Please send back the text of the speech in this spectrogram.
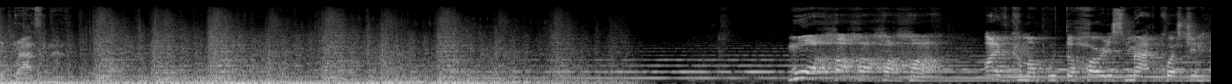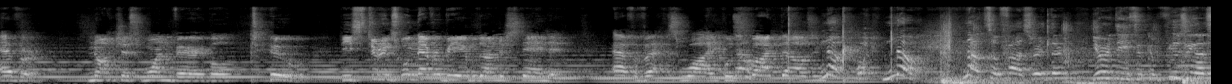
the graph come up with the hardest math question ever. Not just one variable, two. These students will never be able to understand it f of x, y equals no. 5,000. No, no, not so fast, Riddler. Your days of confusing us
